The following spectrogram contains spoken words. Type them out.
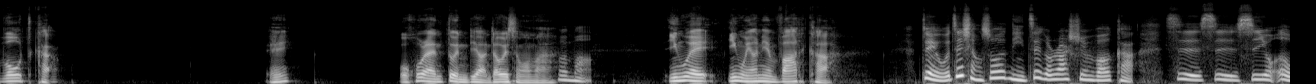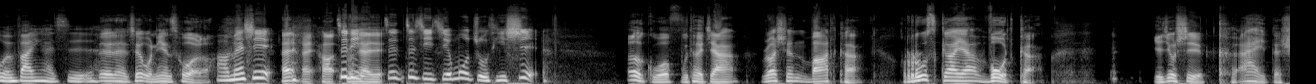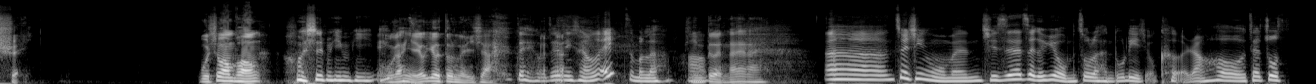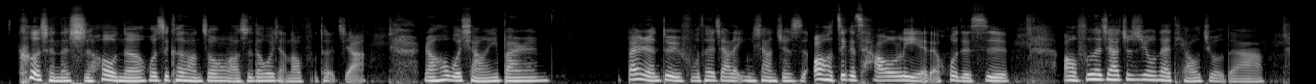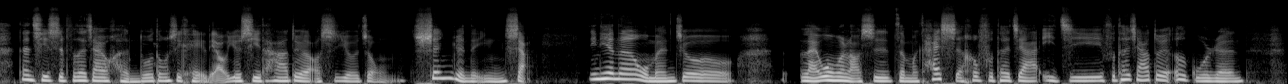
Vodka）。哎，我忽然顿掉，你知道为什么吗？为什么？因为英文要念 vodka。对，我在想说，你这个 Russian Vodka 是是是用俄文发音还是？对对，所以我念错了。好，没关系。哎哎，好，这里这这期节目主题是。俄国伏特加 （Russian Vodka），Russkaya Vodka，也就是可爱的水。我是王鹏，我是咪咪。我刚刚也又又顿了一下。对，我最近想说，哎，怎么了？停顿，来来来。嗯、呃，最近我们其实在这个月，我们做了很多烈酒课，然后在做课程的时候呢，或是课堂中，老师都会讲到伏特加。然后我想，一般人。一般人对于伏特加的印象就是哦，这个超烈的，或者是哦，伏特加就是用在调酒的啊。但其实伏特加有很多东西可以聊，尤其它对老师有一种深远的影响。今天呢，我们就来问问老师怎么开始喝伏特加，以及伏特加对俄国人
